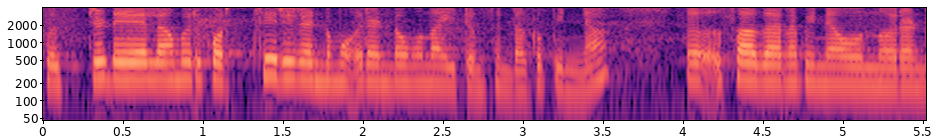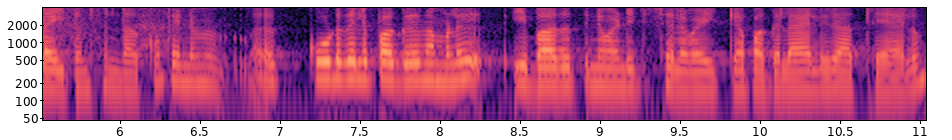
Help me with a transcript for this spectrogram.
ഫസ്റ്റ് ഡേ എല്ലാം ഒരു കുറച്ച് ഒരു രണ്ട് രണ്ടോ മൂന്നോ ഐറ്റംസ് ഉണ്ടാക്കും. പിന്നെ സാധാരണ പിന്നെ ഒന്നോ രണ്ടോ ഐറ്റംസ് ഉണ്ടാക്കും. പിന്നെ കൂടുതൽ പകൽ നമ്മൾ ഇബാദത്തിന് വേണ്ടിയിട്ട് ചിലവഴിക്കുക. പകലായാലും രാത്രിയായാലും.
